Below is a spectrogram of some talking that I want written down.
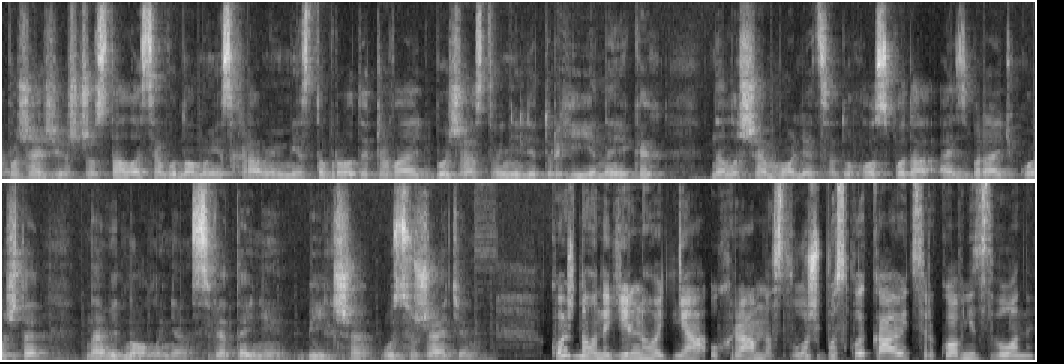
пожежі, що сталася в одному із храмів міста Броди, тривають божественні літургії, на яких не лише моляться до Господа, а й збирають кошти на відновлення святині. Більше у сюжеті. Кожного недільного дня у храм на службу скликають церковні дзвони,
